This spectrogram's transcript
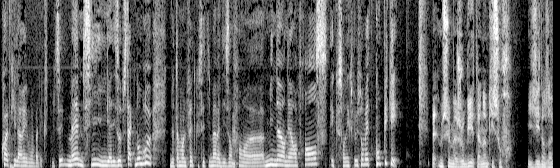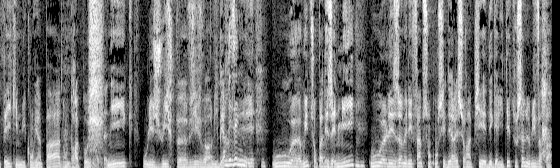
quoi qu'il arrive, on va l'expulser, même s'il y a des obstacles nombreux, notamment le fait que cet imam a des enfants euh, mineurs nés en France et que son expulsion va être compliquée. Monsieur Majoubi est un homme qui souffre. Il vit dans un pays qui ne lui convient pas, dont le drapeau est satanique, où les juifs peuvent vivre en liberté, des ennemis. où euh, oui, ne sont pas des ennemis, mhm. où euh, les hommes et les femmes sont considérés sur un pied d'égalité. Tout ça ne lui va pas.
